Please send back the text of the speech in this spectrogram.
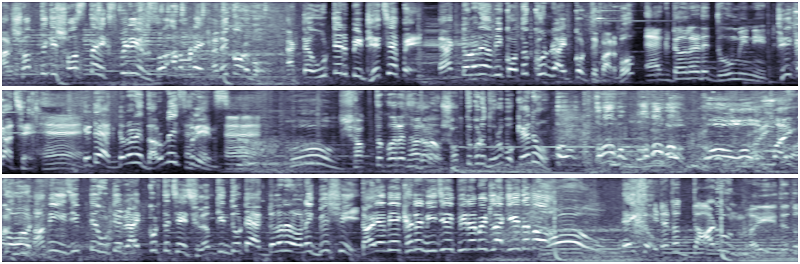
আর সব থেকে সস্তা এক্সপিরিয়েন্স আমরা এখানে করব। একটা উটের পিঠে চেপে এক ডলারে আমি কতক্ষণ রাইড করতে পারব? এক ডলারে দু মিনিট। ঠিক আছে। হ্যাঁ। এটা এক ডলারে দারুণ এক্সপিরিয়েন্স হ্যাঁ। ও শক্ত করে ধরো। দাঁড়াও শক্ত করে ধরবো কেন? ও ও ও মাই গড আমি ইজিপ্টে উটে রাইড করতে চেয়েছিলাম কিন্তু ওটা এক ডলারের অনেক বেশি। তাই আমি এখানে নিজেই পিরামিড লাগিয়ে দেবো। এই তো। এটা তো দারুণ। ভাই এতে তো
